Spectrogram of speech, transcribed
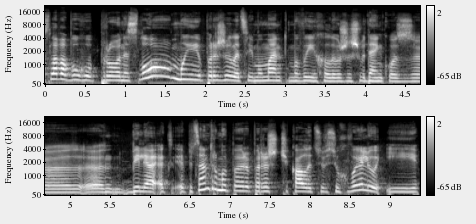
Слава, Богу, пронесло. Ми пережили цей момент. Ми виїхали вже швиденько з е, біля епіцентру. Ми перечекали цю всю хвилю і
